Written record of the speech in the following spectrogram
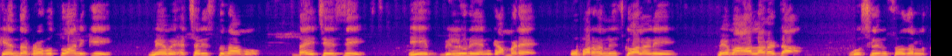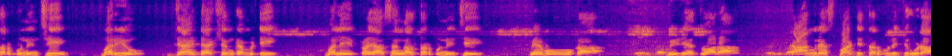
కేంద్ర ప్రభుత్వానికి మేము హెచ్చరిస్తున్నాము. దయచేసి ఈ బిల్లును వెనకంబడే ఉపరమించుకోవాలని మేము ఆళ్ళగడ్డ ముస్లిం సోదరుల తరపు నుంచి మరియు జాయింట్ యాక్షన్ కమిటీ మళ్ళీ ప్రజా సంఘాల తరపు నుంచి మేము ఒక మీడియా ద్వారా కాంగ్రెస్ పార్టీ తరపు నుంచి కూడా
